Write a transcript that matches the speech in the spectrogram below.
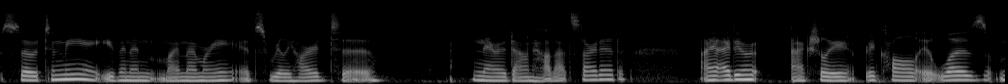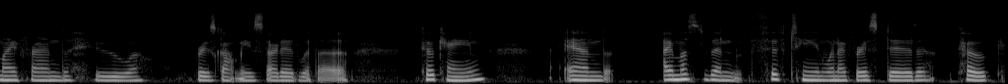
So to me, even in my memory, it's really hard to narrow down how that started. I, I do actually recall it was my friend who first got me started with a cocaine, and I must have been 15 when I first did coke.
